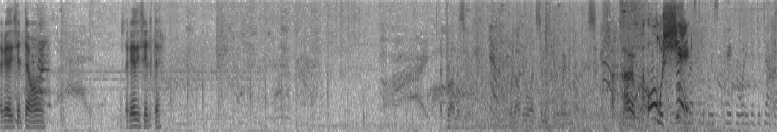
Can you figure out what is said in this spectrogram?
Sé qué decirte, mami. No sé qué decirte. I promise you, we're not gonna let Simmons get away with all this. Ah, oh shit! Preston police paid for what he did to Deborah.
